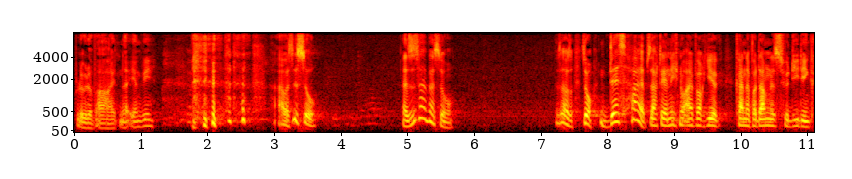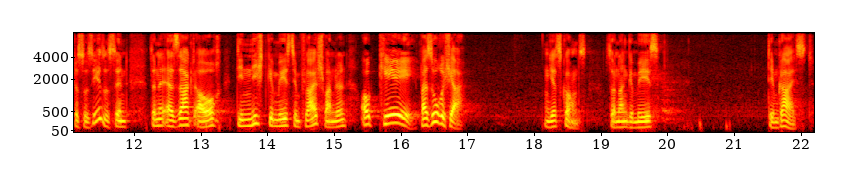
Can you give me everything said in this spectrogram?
Blöde Wahrheit, ne? Irgendwie. Aber es ist so. Es ist einfach so. Also, so, deshalb sagt er nicht nur einfach hier keine Verdammnis für die, die in Christus Jesus sind, sondern er sagt auch, die nicht gemäß dem Fleisch wandeln, okay, versuche ich ja. Und jetzt kommt's, sondern gemäß dem Geist.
